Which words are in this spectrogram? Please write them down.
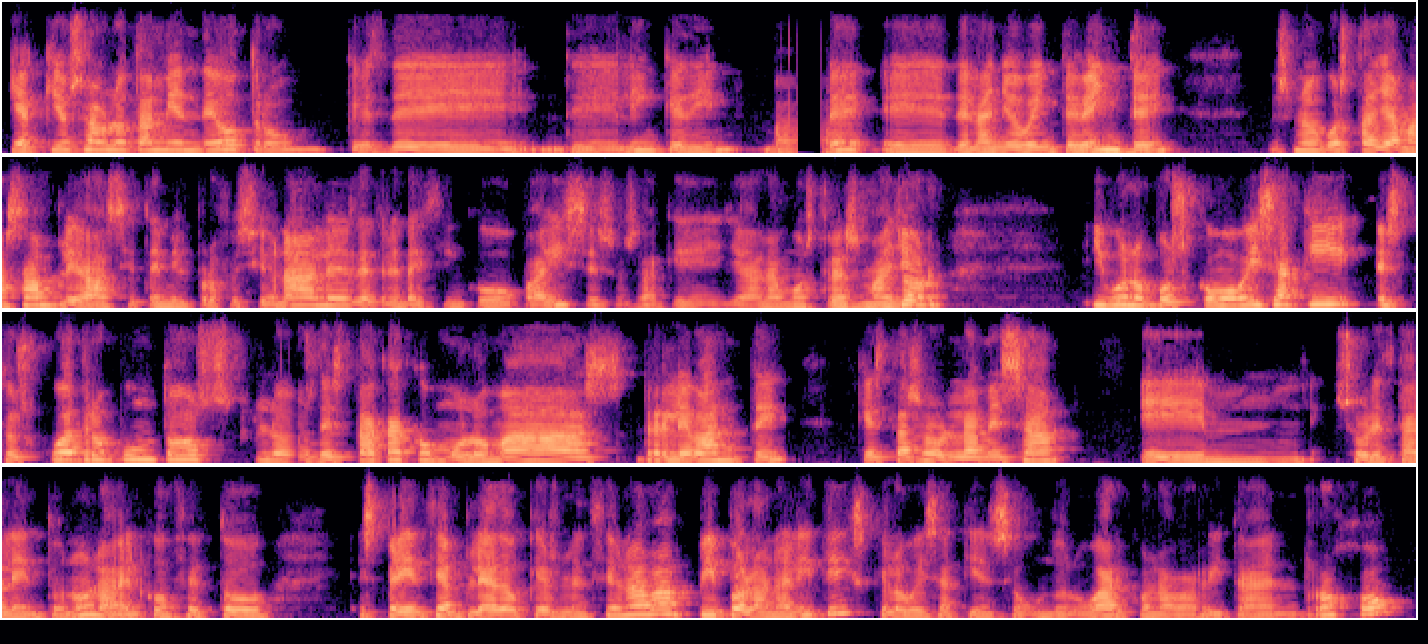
Y aquí os hablo también de otro, que es de, LinkedIn, ¿vale? Eh, del año 2020. Es una encuesta ya más amplia, a 7.000 profesionales de 35 países, o sea que ya la muestra es mayor. Y bueno, pues como veis aquí, estos cuatro puntos los destaca como lo más relevante que está sobre la mesa em, sobre el talento, ¿no? el concepto experiencia empleado que os mencionaba, People Analytics, que lo veis aquí en segundo lugar con la barrita en rojo,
